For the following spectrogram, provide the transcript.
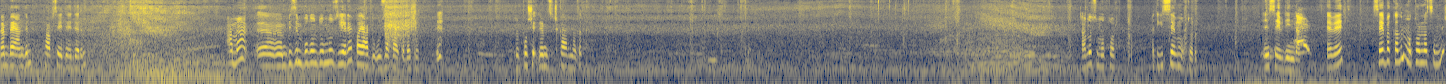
Ben beğendim. Tavsiye de ederim. Ama e, bizim bulunduğumuz yere bayağı bir uzak arkadaşım. Eh. Dur poşetlerimizi çıkarmadık. Damlası motor. Hadi git sev motoru. En sevdiğinden. Evet. Sev bakalım motor nasılmış.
